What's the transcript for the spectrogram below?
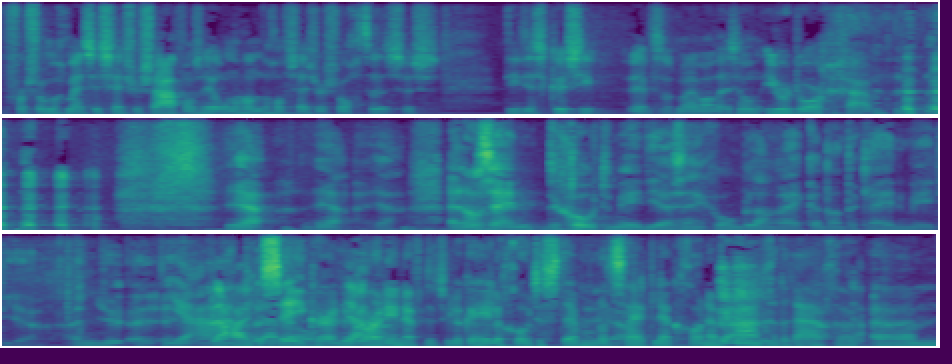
voor sommige mensen zes uur s avonds heel onhandig of zes uur s ochtends. Dus die discussie heeft tot mij wel zo'n uur doorgegaan. Ja, ja, ja. En dan zijn de grote media zijn gewoon belangrijker dan de kleine media. En je, en- en- Ja, zeker. En Ja. Guardian heeft natuurlijk een hele grote stem, omdat Ja. zij het lek gewoon hebben aangedragen. Ehm,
